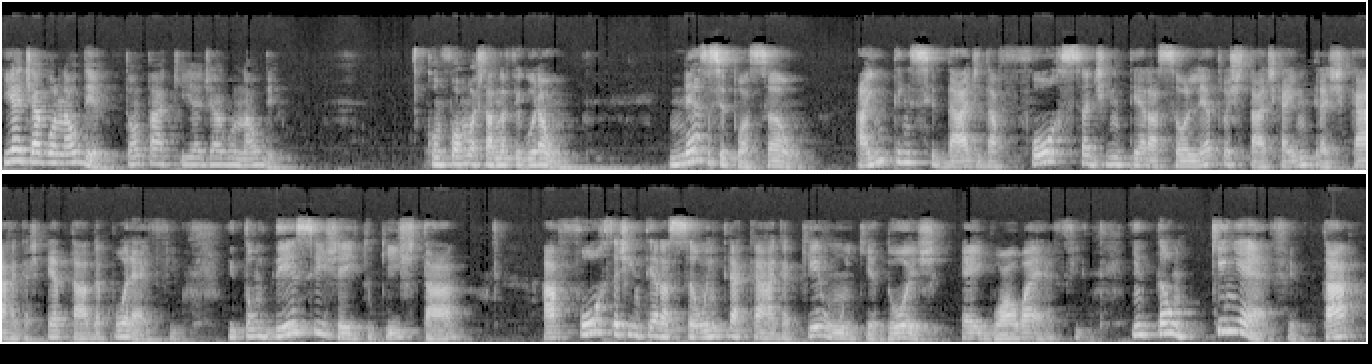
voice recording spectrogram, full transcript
E a diagonal D. Então, tá aqui a diagonal D. Conforme mostrado na figura 1. Nessa situação, a intensidade da força de interação eletrostática entre as cargas é dada por F. Então, desse jeito que está, a força de interação entre a carga Q1 e Q2 é igual a F. Então, quem é F? Tá?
